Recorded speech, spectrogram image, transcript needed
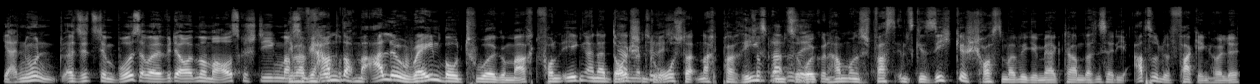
Ja, nun, du sitzt im Bus, aber da wird ja auch immer mal ausgestiegen, Ja, aber wir Foto. haben doch mal alle Rainbow-Tour gemacht von irgendeiner deutschen natürlich. Großstadt nach Paris und zurück und haben uns fast ins Gesicht geschossen, weil wir gemerkt haben, das ist ja die absolute fucking Hölle.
